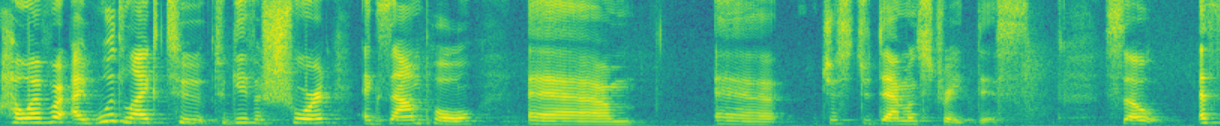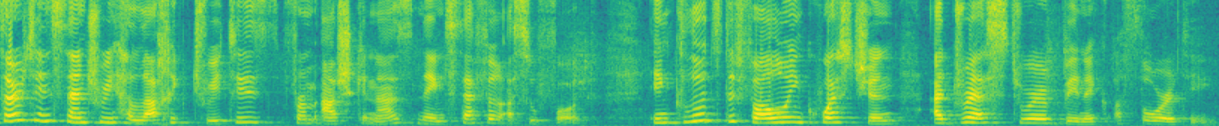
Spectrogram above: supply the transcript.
however, I would like to, to give a short example um, uh, just to demonstrate this. So, a 13th century halachic treatise from Ashkenaz named Sefer Asufot includes the following question addressed to a rabbinic authority.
